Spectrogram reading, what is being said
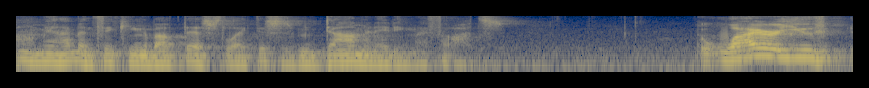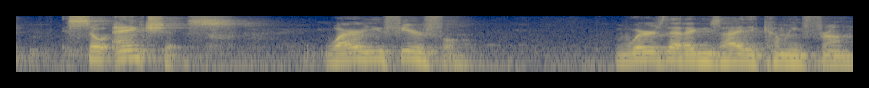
oh man, I've been thinking about this. Like this has been dominating my thoughts. Why are you so anxious? Why are you fearful? Where's that anxiety coming from?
